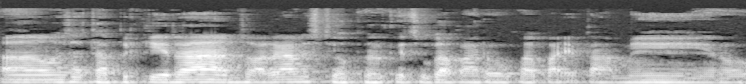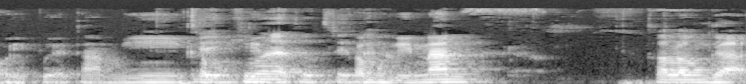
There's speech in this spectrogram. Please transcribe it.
eh wis ada pikiran soalnya kan harus diobrolke juga karo bapak etami karo ibu etami kayak Kemungkin- gimana tuh cerita kemungkinan kalau nggak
